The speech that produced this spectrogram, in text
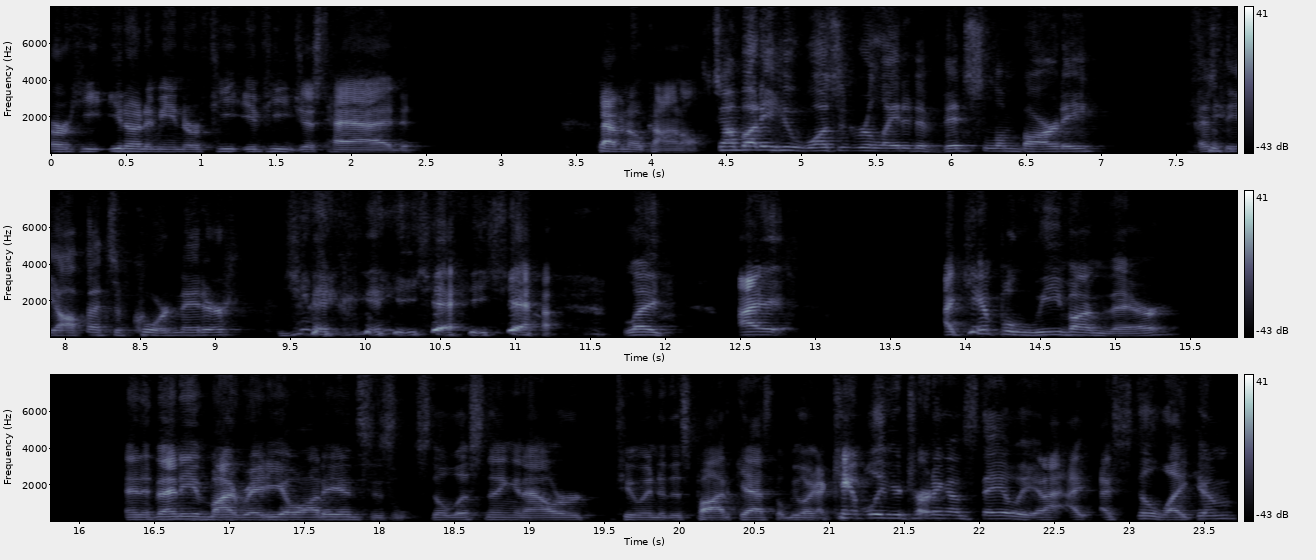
Or he, you know what I mean? Or if he if he just had Kevin O'Connell. somebody who wasn't related to Vince Lombardi as the offensive coordinator. Yeah, yeah, yeah. Like I I can't believe I'm there. And if any of my radio audience is still listening an hour or two into this podcast, they'll be like, I can't believe you're turning on Staley. And I I, I still like him,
